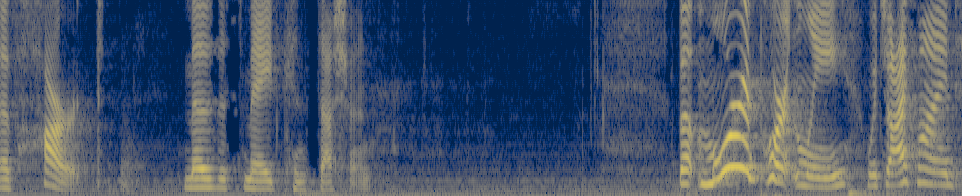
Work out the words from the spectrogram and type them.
of heart, Moses made concession. But more importantly, which I find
